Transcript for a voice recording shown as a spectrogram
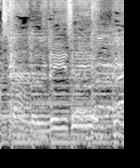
looks kinda lazy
